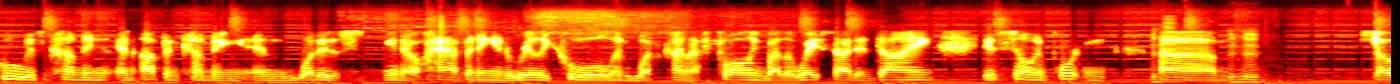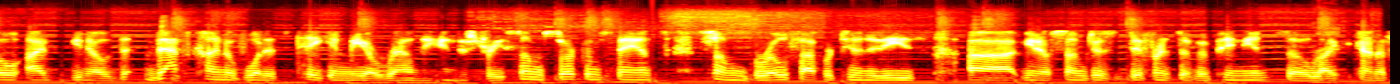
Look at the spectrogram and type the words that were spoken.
who is coming and up and coming and what is you know happening and really cool and what's kind of falling by the wayside and dying is so important um, Mhm. So i you know th- that's kind of what has taken me around the industry some circumstance some growth opportunities uh, you know some just difference of opinion so Right. like kind of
